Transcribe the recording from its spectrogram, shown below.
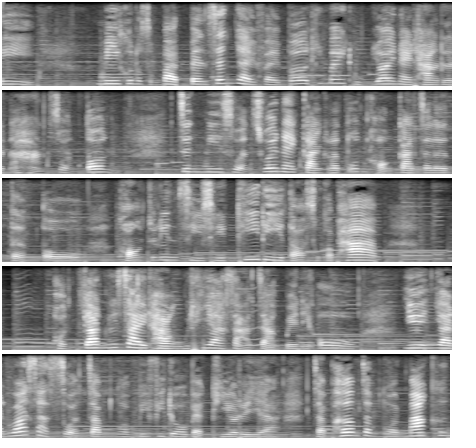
ลี มีคุณสมบัติเป็นเส้นใยไฟเบอร์ที่ไม่ถูกย่อยในทางเดินอาหารส่วนต้น จึงมีส่วนช่วยในการกระตุ้นของการเจริญเติบโต ของจุลินทรีย์ชนิดที่ดีต่อสุขภาพ ผลการวิจัยทางวิทยาศาสตร์จากเบเนโอ ยืนยันว่าสัดส่วนจำนวนบิฟิโดแบคทีเรีย จะเพิ่มจำนวนมากขึ้น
